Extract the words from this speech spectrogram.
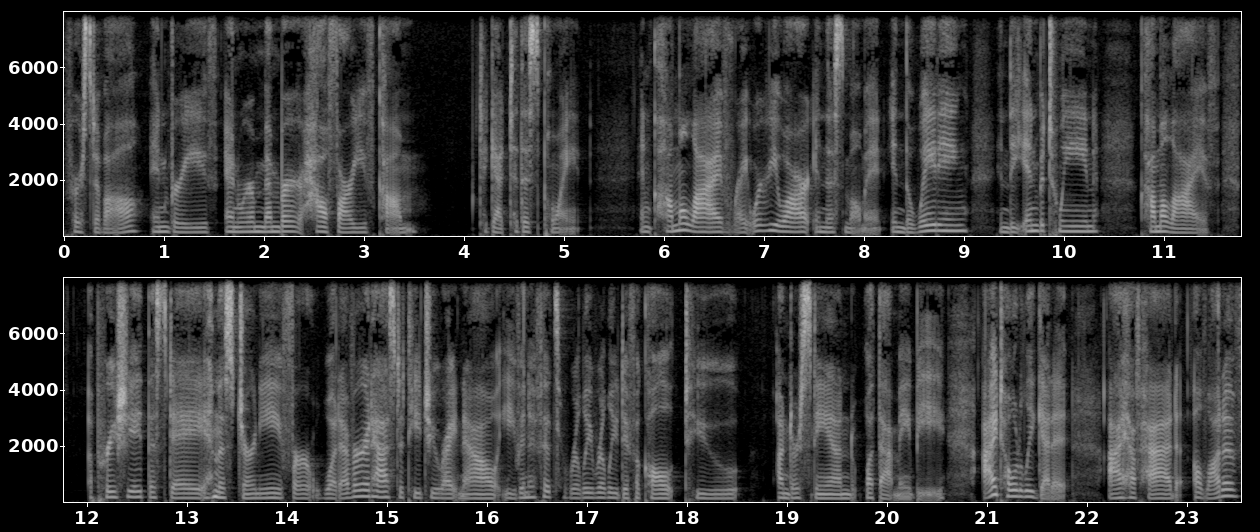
first of all, and breathe and remember how far you've come to get to this point and come alive right where you are in this moment, in the waiting, in the in between. Come alive. Appreciate this day and this journey for whatever it has to teach you right now, even if it's really, really difficult to understand what that may be. I totally get it. I have had a lot of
